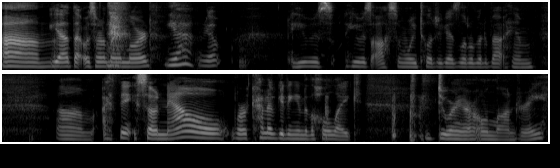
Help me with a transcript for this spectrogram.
Um, Yeah, that was our landlord. yeah, Yep. He was he was awesome. We told you guys a little bit about him. Um, I think so now we're kind of getting into the whole like doing our own laundry,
